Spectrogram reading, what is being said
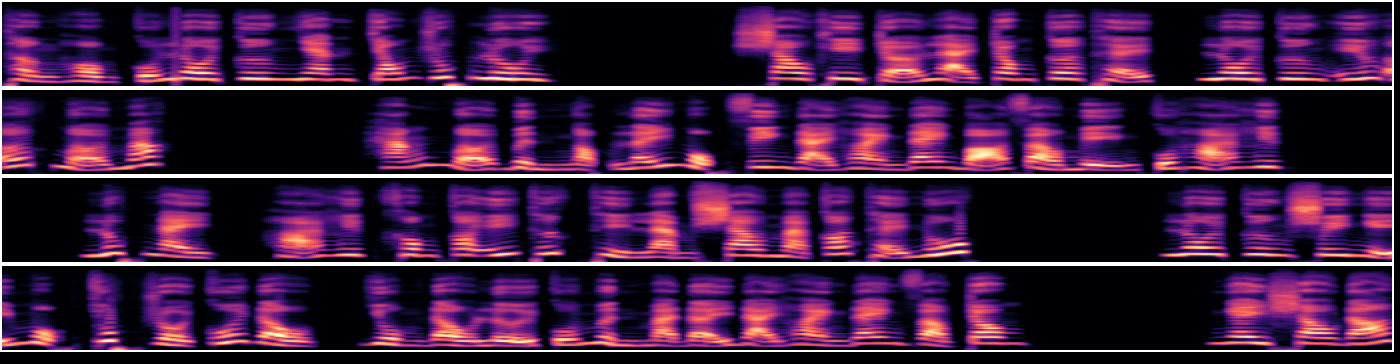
thần hồn của lôi cương nhanh chóng rút lui. Sau khi trở lại trong cơ thể, lôi cương yếu ớt mở mắt. Hắn mở bình ngọc lấy một viên đại hoàng đang bỏ vào miệng của hỏa hít. Lúc này, hỏa hít không có ý thức thì làm sao mà có thể nuốt. Lôi cương suy nghĩ một chút rồi cúi đầu, dùng đầu lưỡi của mình mà đẩy đại hoàng đang vào trong. Ngay sau đó,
